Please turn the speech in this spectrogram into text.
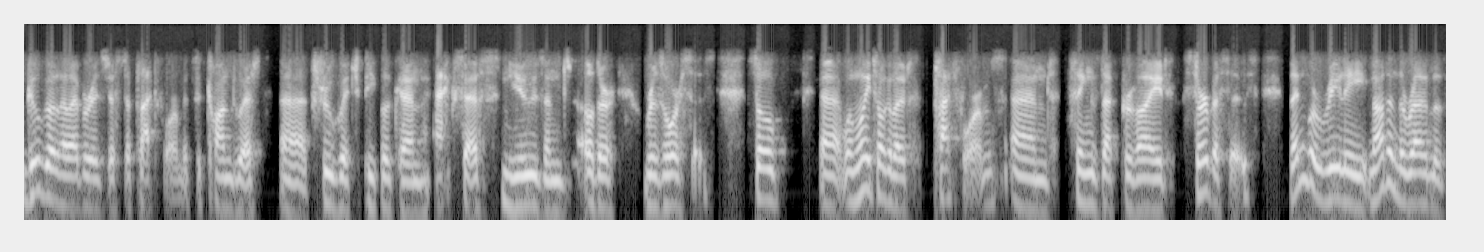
Google, however, is just a platform. It's a conduit uh, through which people can access news and other resources. So uh, when we talk about platforms and things that provide services, then we're really not in the realm of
